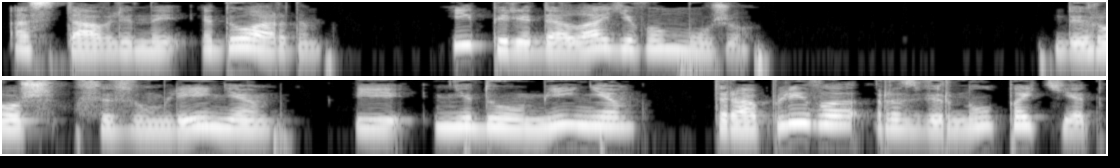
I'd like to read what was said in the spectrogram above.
оставленной Эдуардом, и передала его мужу. Дерош с изумлением и недоумением торопливо развернул пакет,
